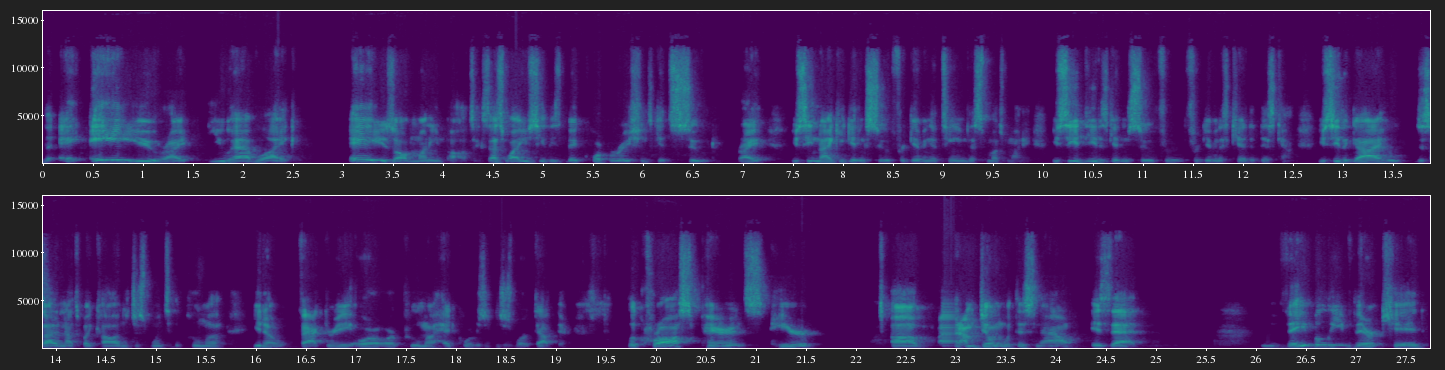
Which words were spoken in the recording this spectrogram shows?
the a- AAU, right? You have like AAU is all money and politics. That's why you see these big corporations get sued right? You see Nike getting sued for giving a team this much money. You see Adidas getting sued for, for giving his kid a discount. You see the guy who decided not to play college and just went to the Puma, you know, factory or, or Puma headquarters and just worked out there. Lacrosse parents here, uh, and I'm dealing with this now, is that they believe their kid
